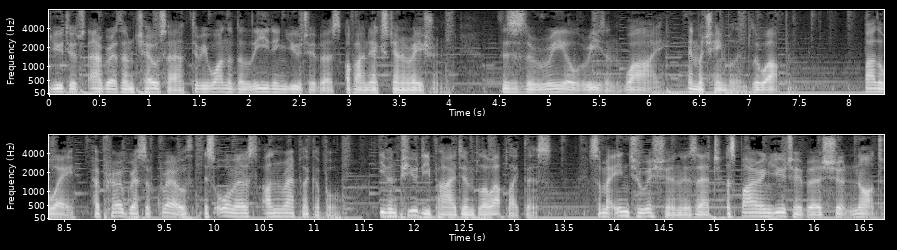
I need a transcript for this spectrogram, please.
YouTube's algorithm chose her to be one of the leading YouTubers of our next generation. This is the real reason why Emma Chamberlain blew up. By the way, her progressive growth is almost unreplicable. Even PewDiePie didn't blow up like this. So my intuition is that aspiring YouTubers should not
